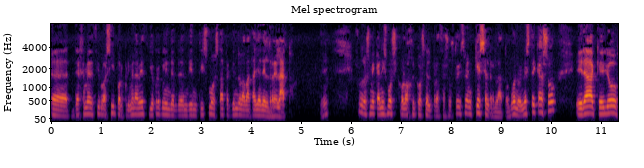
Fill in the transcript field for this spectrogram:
eh, déjeme decirlo así, por primera vez yo creo que el independentismo está perdiendo la batalla del relato. ¿eh? Es uno de los mecanismos psicológicos del proceso. Ustedes dirán, ¿qué es el relato? Bueno, en este caso era aquello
